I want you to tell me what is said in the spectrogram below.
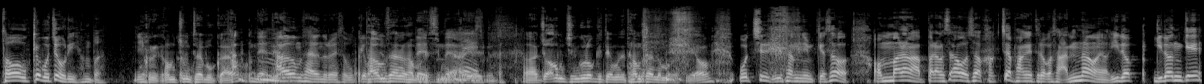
더 웃겨보죠, 우리 한번. 예. 그러니까 한번 좀 더 해볼까요? 네, 다음 사연으로 해서 웃겨보죠. 다음 사연을 네, 가보겠습니다. 네, 예. 알겠습니다. 아, 조금 징그럽기 때문에 다음 사연 넘어갈게요. 5723님께서 엄마랑 아빠랑 싸워서 각자 방에 들어가서 안 나와요. 이런, 이런 게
